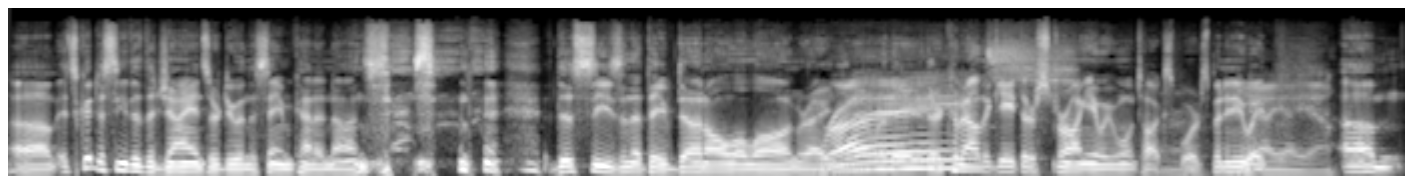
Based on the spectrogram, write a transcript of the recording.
Um, it's good to see that the Giants are doing the same kind of nonsense this season that they've done all along, right? You know, they're, they're coming out of the gate, they're strong. Anyway, we won't talk sports, but anyway, Yeah, yeah, yeah. Um,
